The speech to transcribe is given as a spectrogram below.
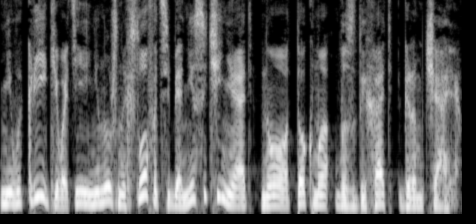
не выкрикивать и ненужных слов от себя не сочинять, но токмо воздыхать громчая.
